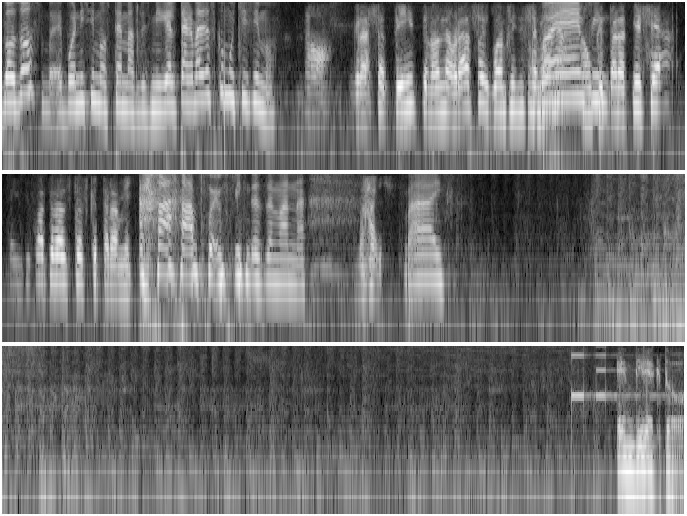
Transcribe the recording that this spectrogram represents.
los dos eh, buenísimos temas, Luis Miguel. Te agradezco muchísimo. No, gracias a ti, te mando un abrazo y buen fin de semana, Buen aunque fin- para ti sea 24 horas después que para mí. Buen fin de semana. Bye. Bye. En directo.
